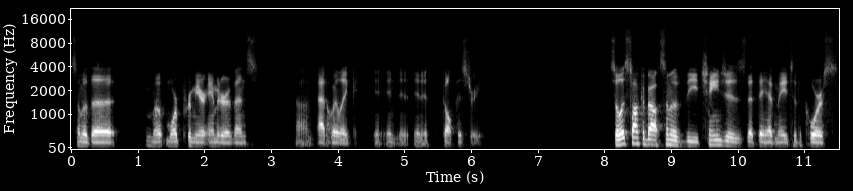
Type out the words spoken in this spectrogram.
some of the mo- more premier amateur events um, at Hoylake in, in, in golf history. So let's talk about some of the changes that they have made to the course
